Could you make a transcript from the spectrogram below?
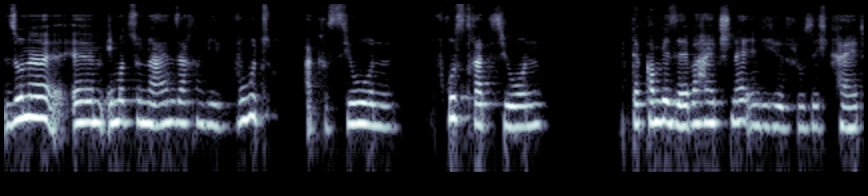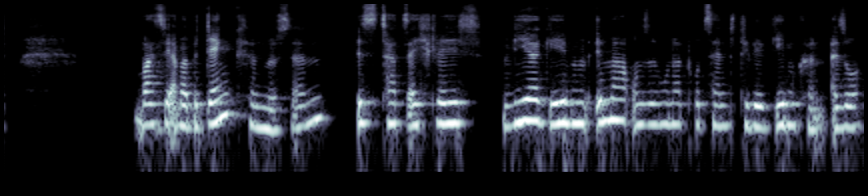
So eine ähm, emotionalen Sachen wie Wut, Aggression, Frustration, da kommen wir selber halt schnell in die Hilflosigkeit. Was wir aber bedenken müssen, ist tatsächlich, wir geben immer unsere 100 Prozent, die wir geben können. Also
